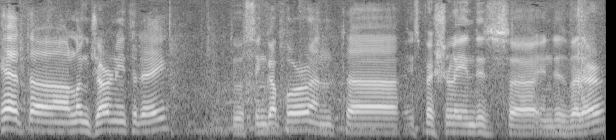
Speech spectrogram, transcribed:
We had a long journey today to Singapore, and uh, especially in this uh, in this weather.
